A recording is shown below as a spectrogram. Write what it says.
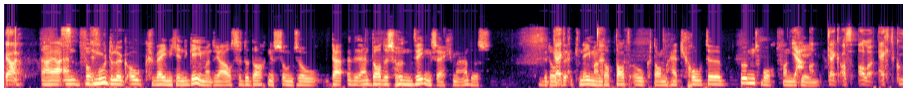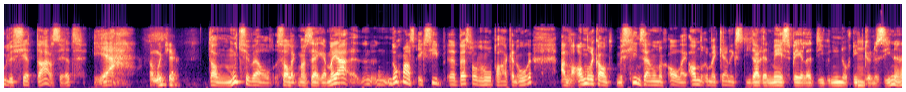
ja, Nou ja, en vermoedelijk ook weinig in de game. Want ja, als ze de Darkness Zone zo... da- en dat is hun ding, zeg maar. Dus... Ik bedoel, Kijk, ik neem aan dat dat ook dan het grote punt wordt van die ja, game. kijk, als alle echt coole shit daar zit, ja, Dan moet je. dan moet je wel, zal ik maar zeggen. Maar ja, nogmaals, ik zie eh, best wel een hoop haken en ogen. Aan de andere kant, misschien zijn er nog allerlei andere mechanics die daarin meespelen, die we nu nog niet Hm. kunnen zien. Hè?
